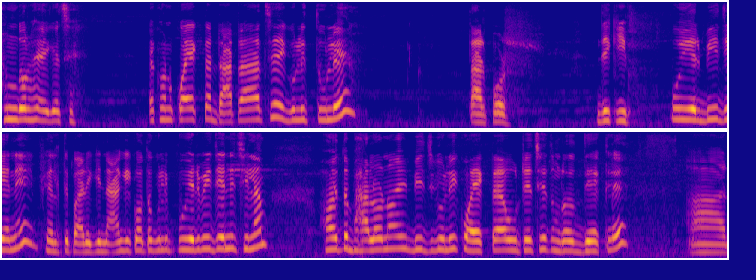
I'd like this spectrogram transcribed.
সুন্দর হয়ে গেছে। এখন কয়েকটা ডাটা আছে, এগুলি তুলে তারপর দেখি পুইয়ের বীজ এনে ফেলতে পারি কিনা। আগে কতগুলি পুইয়ের বীজ এনেছিলাম, হয়তো ভালো নয় বীজগুলি, কয়েকটা উঠেছে তোমরা দেখলে। আর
